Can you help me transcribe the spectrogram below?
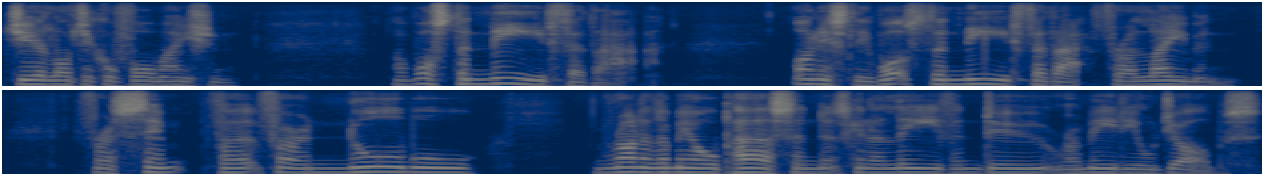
geological formation. Like, what's the need for that? Honestly, what's the need for that for a layman, for a sim, for for a normal, run-of-the-mill person that's going to leave and do remedial jobs?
